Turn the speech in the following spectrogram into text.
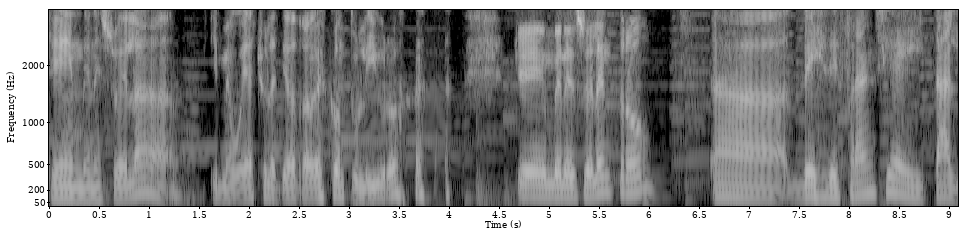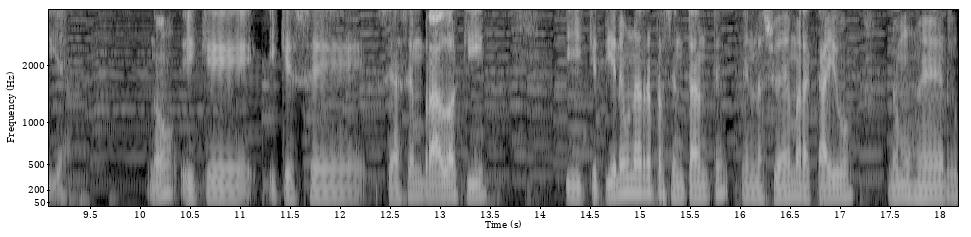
que en Venezuela y me voy a chuletear otra vez con tu libro, que en Venezuela entró uh, desde Francia e Italia, ¿no? Y que, y que se, se, ha sembrado aquí y que tiene una representante en la ciudad de Maracaibo, una mujer,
